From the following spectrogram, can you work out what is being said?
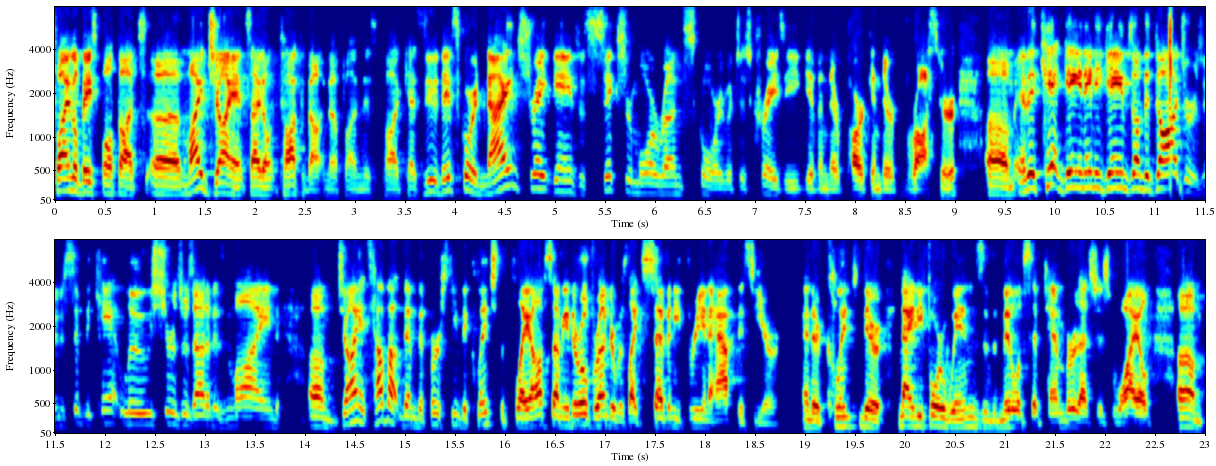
Final baseball thoughts. Uh, my Giants, I don't talk about enough on this podcast. Dude, they've scored nine straight games with six or more runs scored, which is crazy given their park and their roster. Um, and they can't gain any games on the Dodgers, who just simply can't lose. Scherzer's out of his mind. Um, Giants, how about them? The first team to clinch the playoffs. I mean, their over under was like 73 and a half this year, and they're clinched. They're 94 wins in the middle of September. That's just wild. Um,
